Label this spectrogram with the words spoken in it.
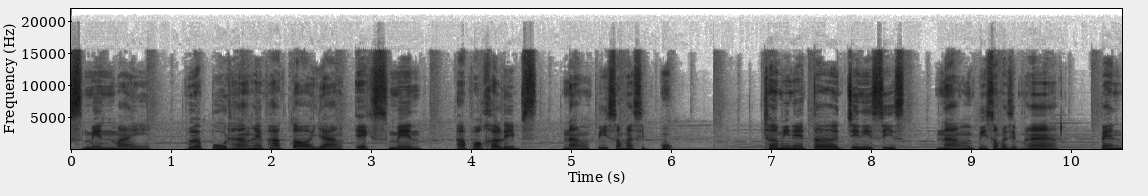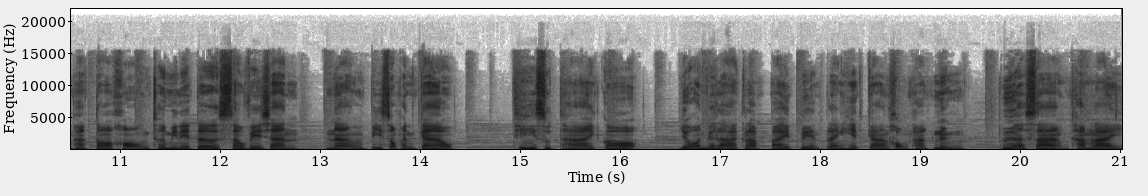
X-Men ใหม่ เพื่อปูทางให้ภาคต่ออย่าง X-Men Apocalypse หนังปี 2016 Terminator Genesis หนังปี 2015 เป็นภาคต่อของ Terminator Salvation หนังปี 2009 ที่สุดท้ายก็ย้อนเวลากลับไปเปลี่ยนแปลงเหตุการณ์ของภาคหนึ่ง เพื่อสร้างไทม์ไลน์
